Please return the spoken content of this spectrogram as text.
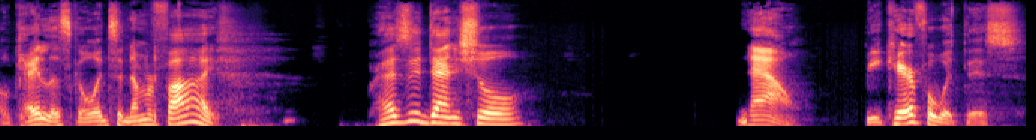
Okay, let's go into number five. Presidential. Now, be careful with this.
